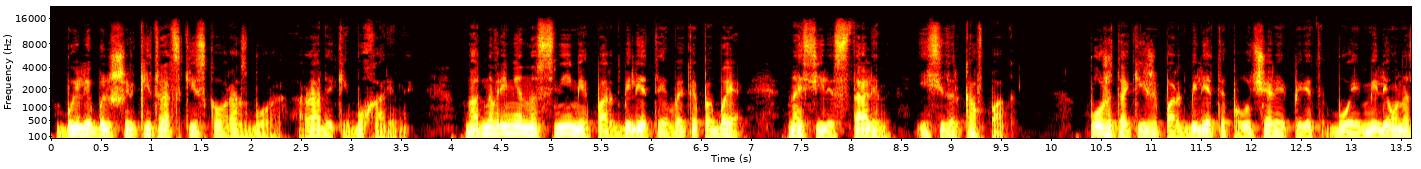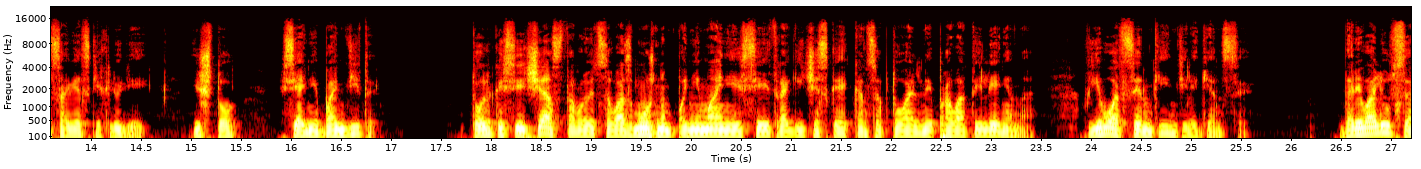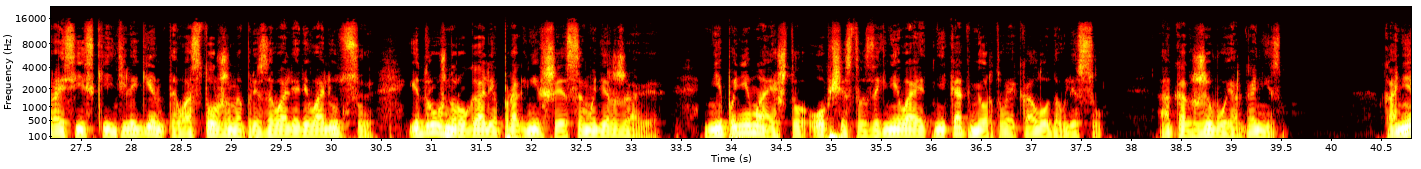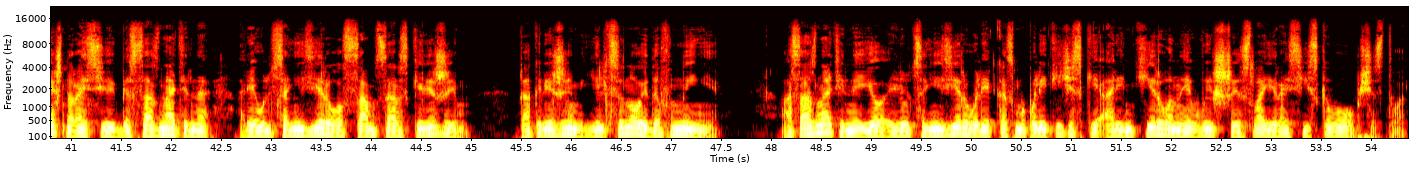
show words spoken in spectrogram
Были большевики троцкистского разбора, Радыки, Бухарины. Но одновременно с ними партбилеты ВКПБ носили Сталин и Сидор Ковпак. Позже такие же партбилеты получали перед боем миллиона советских людей. И что, все они бандиты? Только сейчас становится возможным понимание всей трагической концептуальной правоты Ленина, в его оценке интеллигенции. До революции российские интеллигенты восторженно призывали революцию и дружно ругали прогнившее самодержавие, не понимая, что общество загнивает не как мертвая колода в лесу, а как живой организм. Конечно, Россию бессознательно революционизировал сам царский режим, как режим ельциноидов ныне, а сознательно ее революционизировали космополитически ориентированные высшие слои российского общества.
